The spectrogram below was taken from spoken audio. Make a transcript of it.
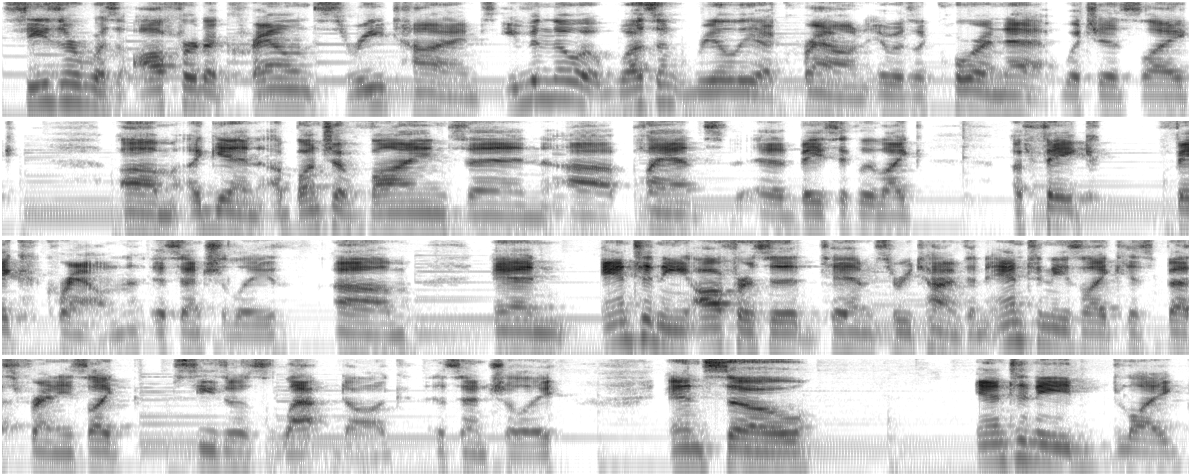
Caesar was offered a crown three times, even though it wasn't really a crown. It was a coronet, which is like, um, again, a bunch of vines and uh, plants, uh, basically like a fake fake crown, essentially. Um, and Antony offers it to him three times, and Antony's like his best friend. He's like Caesar's lapdog, essentially. And so Antony like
